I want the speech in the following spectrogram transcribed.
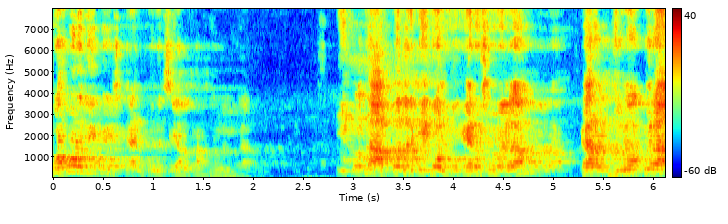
কখনো দ্বিতীয় স্ট্যান্ড করেছি, আলহামদুলিল্লাহ। এই কথা আপনাদেরকে এই গল্প কেন শুনলাম? কারণ যুবকরা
